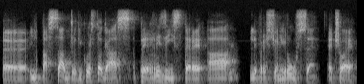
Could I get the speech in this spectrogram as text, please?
eh, il passaggio di questo gas per resistere alle pressioni russe, e cioè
